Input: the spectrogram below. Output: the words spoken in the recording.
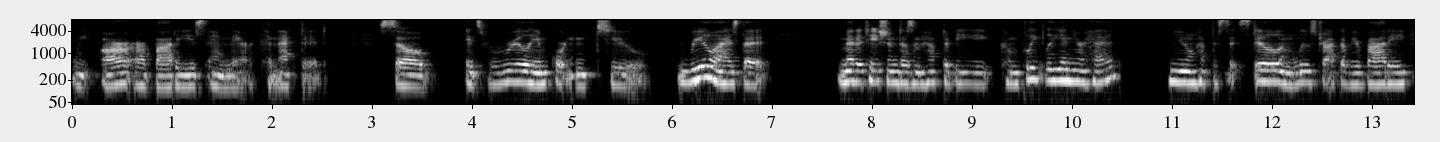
We are our bodies and they are connected. So it's really important to realize that meditation doesn't have to be completely in your head. You don't have to sit still and lose track of your body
